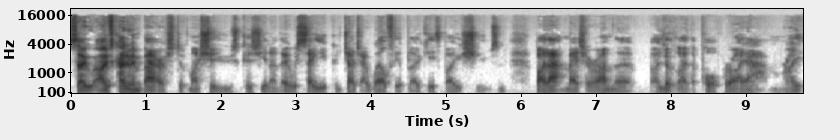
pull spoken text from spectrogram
so I was kind of embarrassed of my shoes because you know they always say you can judge how wealthy a bloke is by his shoes, and by that measure, I'm the I look like the pauper I am, right?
